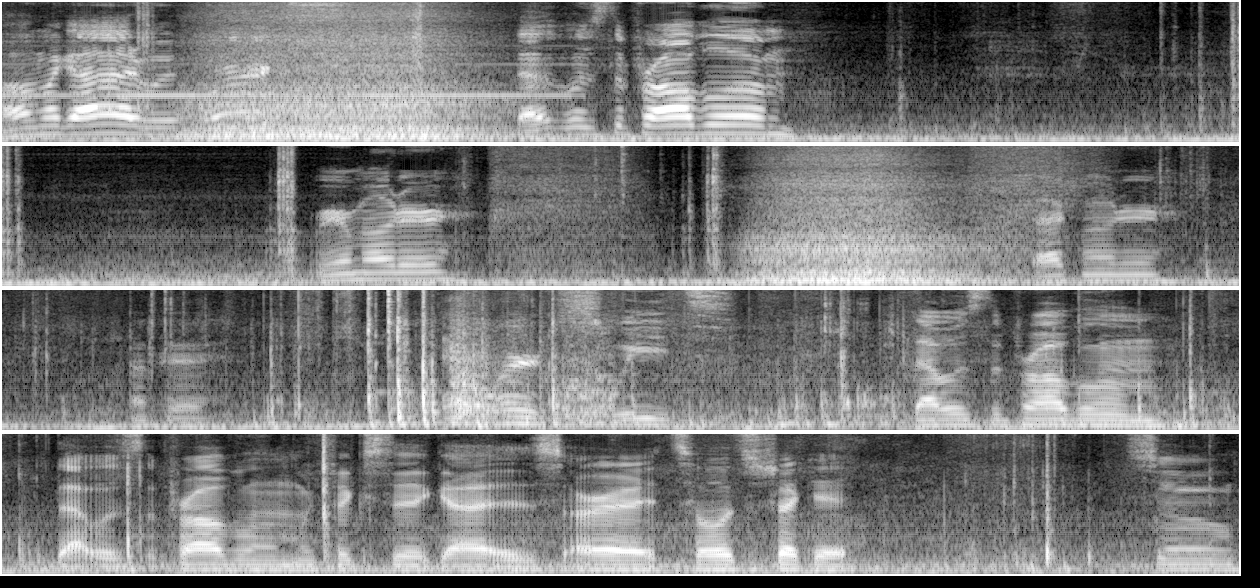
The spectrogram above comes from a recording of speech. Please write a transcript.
Oh my god, it works! That was the problem. Rear motor. Back motor. Okay. It works, sweet. That was the problem. That was the problem. We fixed it, guys. All right, so let's check it. So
